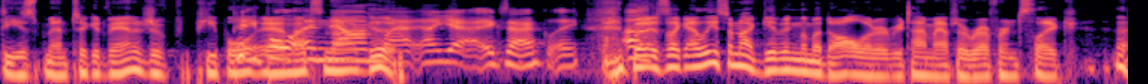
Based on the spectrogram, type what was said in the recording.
these men took advantage of people, People, and that's and not good. la- uh, yeah, exactly. but Um, it's like at least I'm not giving them a dollar every time I have to reference like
